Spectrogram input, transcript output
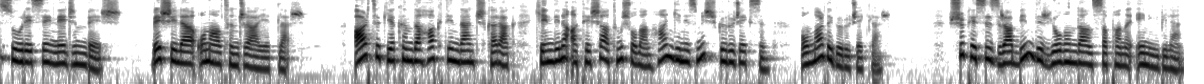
Suresi Necm 5 5 ila 16. ayetler. Artık yakında hak dinden çıkarak kendini ateşe atmış olan hanginizmiş göreceksin. Onlar da görecekler. Şüphesiz Rabbindir yolundan sapanı en iyi bilen.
